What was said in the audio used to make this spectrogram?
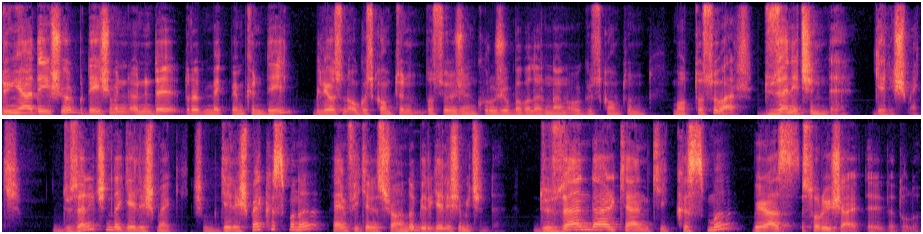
Dünya değişiyor. Bu değişimin önünde durabilmek mümkün değil. Biliyorsun Auguste Comte'un sosyolojinin kurucu babalarından Auguste Comte'un mottosu var. Düzen içinde gelişmek. Düzen içinde gelişmek. Şimdi gelişme kısmını hemfikiriz şu anda bir gelişim içinde. Düzen derken ki kısmı biraz soru işaretleriyle dolu.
